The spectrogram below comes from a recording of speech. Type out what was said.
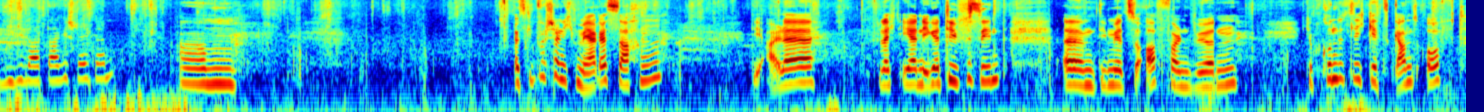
wie die Leute dargestellt werden? Ähm, es gibt wahrscheinlich mehrere Sachen, die alle vielleicht eher negativ sind, ähm, die mir jetzt so auffallen würden. Ich glaube, grundsätzlich geht es ganz oft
